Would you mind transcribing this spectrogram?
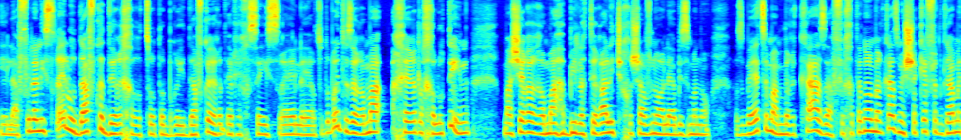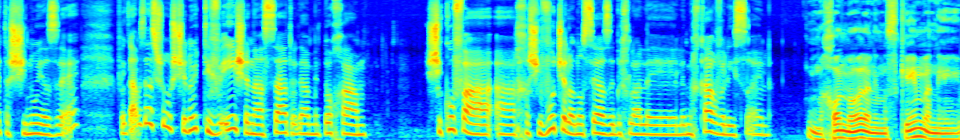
להפעיל על ישראל, הוא דווקא דרך ארצות הברית, דווקא דרך יחסי ישראל לארצות הברית, וזו רמה אחרת לחלוטין, מאשר הרמה הבילטרלית שחשבנו עליה בזמנו. אז בעצם המרכז, הפיכתנו למרכז, משקפת גם את השינוי הזה, וגם זה איזשהו שינוי טבעי שנעשה, אתה יודע, מתוך ה... שיקוף החשיבות של הנושא הזה בכלל למחקר ולישראל. נכון מאוד, אני מסכים. אני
